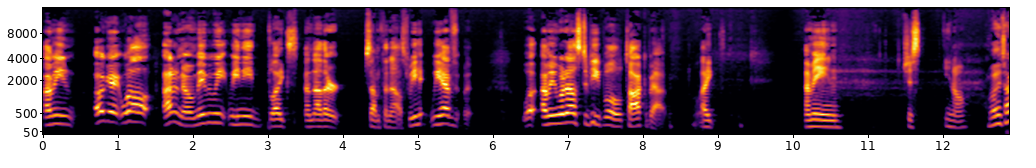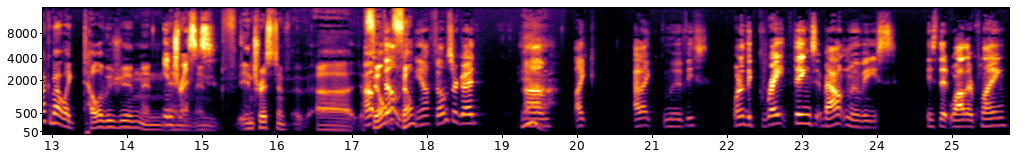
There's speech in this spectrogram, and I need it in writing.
I mean, okay, well, I don't know. Maybe we, we need like another something else. We we have. What I mean, what else do people talk about? Like, I mean, just you know, Well, they talk about like television and Interests. and, and f- interests and uh, uh, film. films. Film. Yeah, films are good. Yeah. Um, like I like movies. One of the great things about movies is that while they're playing,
